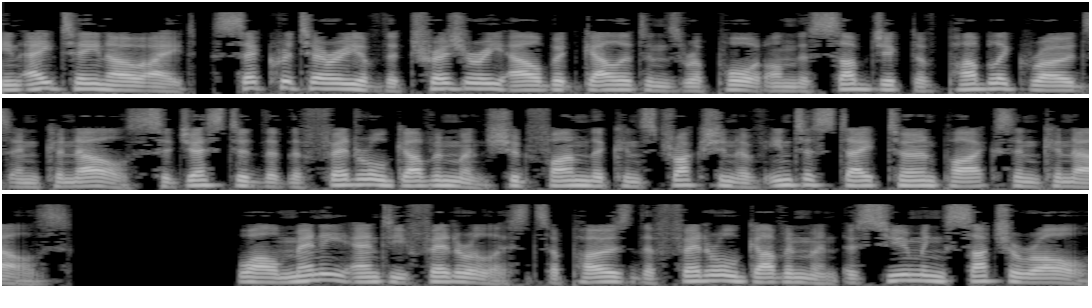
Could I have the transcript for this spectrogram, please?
in 1808, Secretary of the Treasury Albert Gallatin's report on the subject of public roads and canals suggested that the federal government should fund the construction of interstate turnpikes and canals. While many anti-federalists opposed the federal government assuming such a role,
